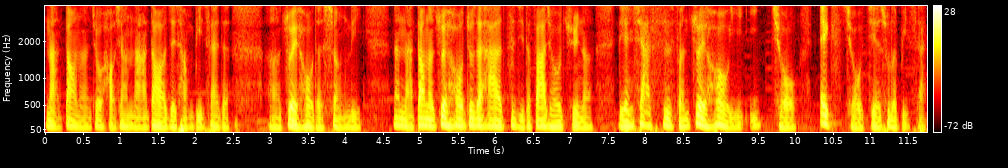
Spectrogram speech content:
拿到呢就好像拿到了这场比赛的呃最后的胜利。那拿到呢？最后就在他的自己的发球局呢，连下四分，最后以一球 X 球结束了比赛。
